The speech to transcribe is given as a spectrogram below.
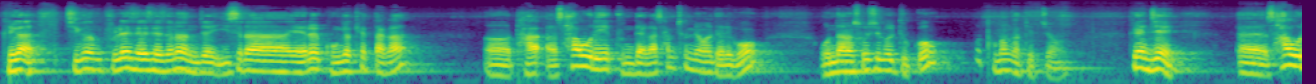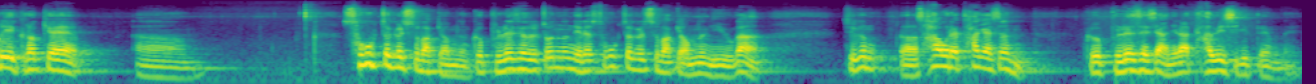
그러니까 지금 블레셋에서는 이제 이스라엘을 공격했다가 어, 다, 어, 사울이 군대가 3천 명을 데리고 온다는 소식을 듣고 뭐 도망갔겠죠. 그 이제 에, 사울이 그렇게 어, 소극적일 수밖에 없는 그 블레셋을 쫓는 일에 소극적일 수밖에 없는 이유가 지금 어, 사울의 타겟은 그 블레셋이 아니라 다윗이기 때문에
